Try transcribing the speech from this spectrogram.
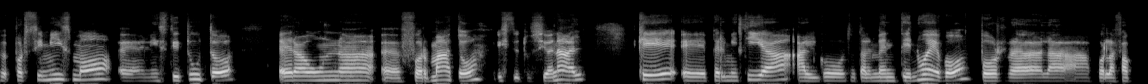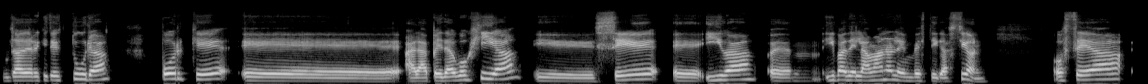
eh, por sí mismo, el instituto era un formato institucional que eh, permitía algo totalmente nuevo por la, por la Facultad de Arquitectura, porque eh, a la pedagogía eh, se iba, em, iba de la mano la investigación. O sea,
